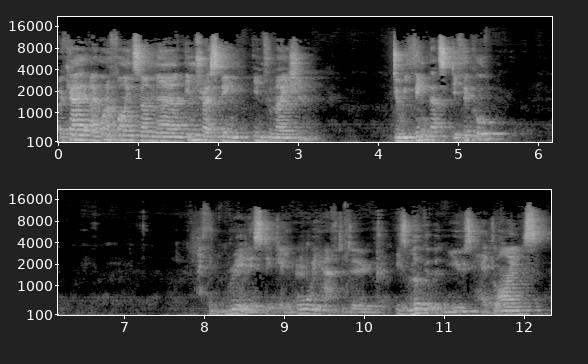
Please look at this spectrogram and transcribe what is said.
okay, I want to find some uh, interesting information. Do we think that's difficult? I think realistically, all we have to do is look at the news headlines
